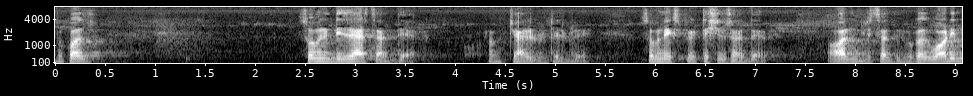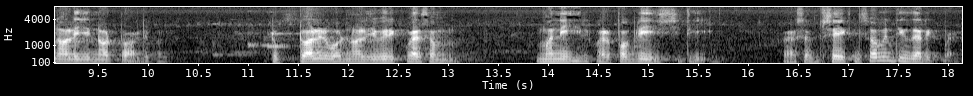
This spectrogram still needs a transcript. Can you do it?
Because so many desires are there from childhood till today. So many expectations are there. All needs are there. Because body knowledge is not tolerable. To tolerate body knowledge, we require some money, require publicity, require some sex, so many things are required.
